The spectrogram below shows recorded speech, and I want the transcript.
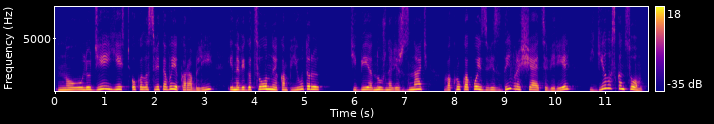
Но у людей есть околосветовые корабли и навигационные компьютеры. Тебе нужно лишь знать, вокруг какой звезды вращается Верель, и дело с концом.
